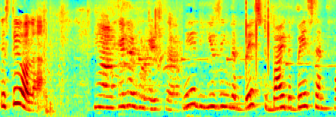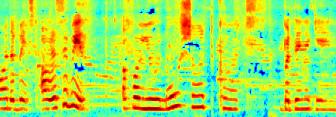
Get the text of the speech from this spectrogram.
त्यस्तै होला। यहाँ टाइपको रहेछ made using the best by the best and for the best our recipes for you know short cuts but then again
